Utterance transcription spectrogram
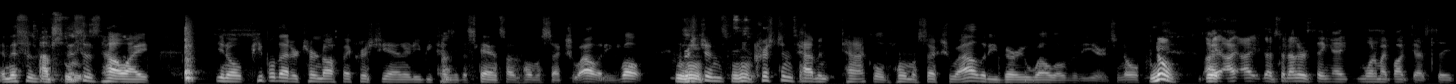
and this is Absolutely. this is how i you know people that are turned off by christianity because of the stance on homosexuality well Mhm. christians Mhm. christians haven't tackled homosexuality very well over the years you know No, I, I, I, that's another thing. I, one of my podcasts that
